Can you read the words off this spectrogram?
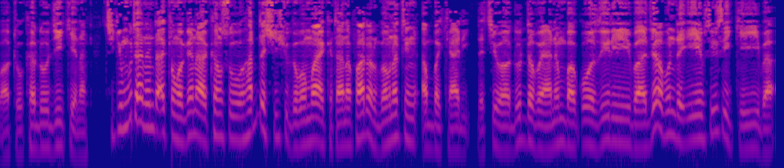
wato kadoji kenan. Cikin mutanen da aka magana a kansu har da shi shugaban ma'aikata na fadar gwamnatin Abba Kyari da cewa duk da bayanan bako waziri ba ji abin da EFCC ke yi ba.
